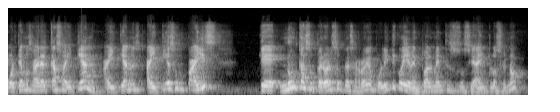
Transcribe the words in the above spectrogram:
volteemos a ver el caso haitiano. Haitiano es, Haití es un país que nunca superó el subdesarrollo político y eventualmente su sociedad implosionó.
